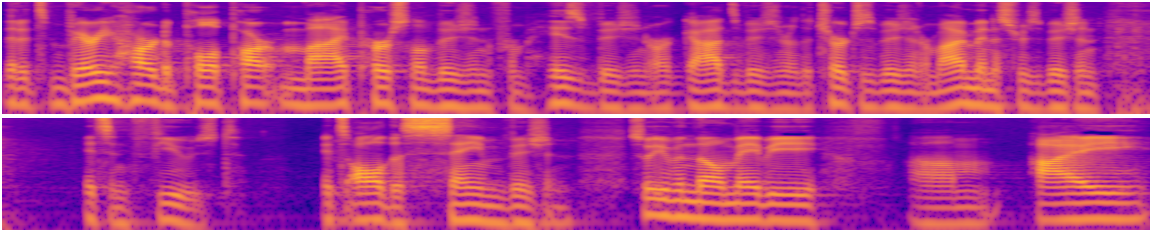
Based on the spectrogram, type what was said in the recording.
that it's very hard to pull apart my personal vision from his vision or God's vision or the church's vision or my ministry's vision. It's infused. It's all the same vision. So even though maybe um, I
